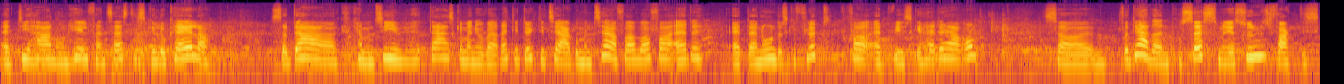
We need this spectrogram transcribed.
at de har nogle helt fantastiske lokaler. Så der kan man sige, der skal man jo være rigtig dygtig til at argumentere for, hvorfor er det, at der er nogen, der skal flytte, for at vi skal have det her rum. Så, så det har været en proces, men jeg synes faktisk,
